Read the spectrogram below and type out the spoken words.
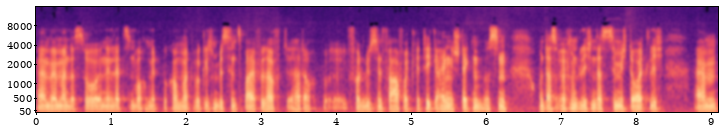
ähm, wenn man das so in den letzten Wochen mitbekommen hat, wirklich ein bisschen zweifelhaft. Er hat auch äh, von Lucien Favre Kritik eingestecken müssen und das öffentlich und das ziemlich deutlich. Ähm,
